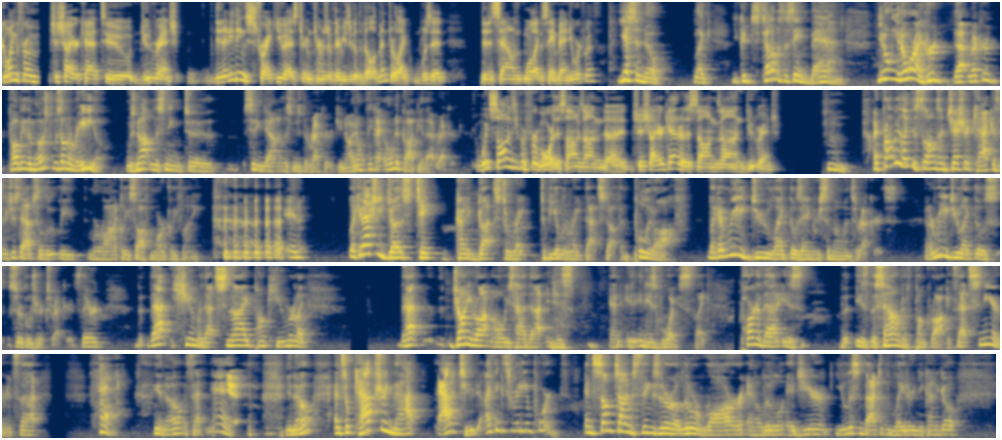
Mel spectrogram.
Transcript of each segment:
going from Cheshire Cat to Dude Ranch, did anything strike you as in terms of their musical development, or like was it? Did it sound more like the same band you worked with? Yes and no. Like you could tell it was the same band. You know, you know where I heard that record probably the most was on the radio. Was not listening to sitting down and listening to the record. You know, I don't think I owned a copy of that record. Which songs do you prefer more? The songs on uh, Cheshire Cat or the songs on Dude Ranch? Hmm. I probably like the songs on Cheshire Cat because they're just absolutely moronically, sophomorically funny. and like it actually does take kind of guts to write, to be able to write that stuff and pull it off. Like I really do like those Angry Samoans records. And I really do like those Circle Jerks records. They're, that humor, that snide punk humor, like that, Johnny Rotten always had that in his, and in his voice. Like part of that is the, is the sound of punk rock. It's that sneer. It's that, heh, you know, it's that, eh, yeah. you know? And so capturing that attitude, I think it's really important. And sometimes things that are a little raw and a little edgier, you listen back to them later and you kind of go,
